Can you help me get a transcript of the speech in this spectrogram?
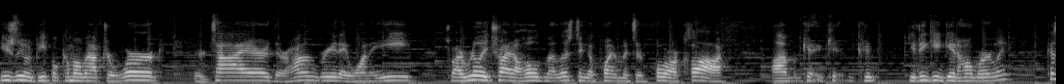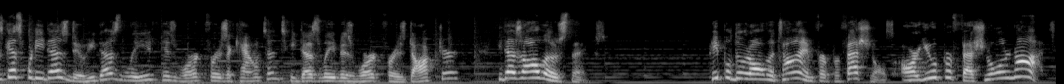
Usually, when people come home after work, they're tired, they're hungry, they want to eat. So I really try to hold my listing appointments at four o'clock. Um, can, do you think you can get home early? Because guess what he does do? He does leave his work for his accountant. He does leave his work for his doctor. He does all those things. People do it all the time for professionals. Are you a professional or not?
